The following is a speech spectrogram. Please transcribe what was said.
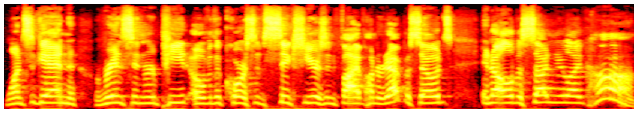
Once again, rinse and repeat over the course of six years and 500 episodes. And all of a sudden, you're like, huh,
